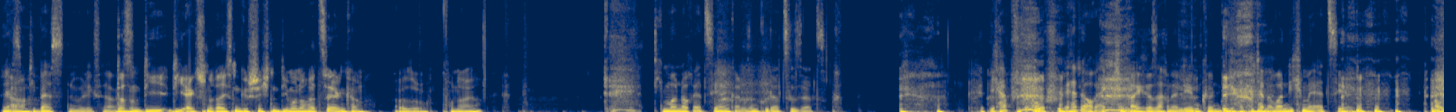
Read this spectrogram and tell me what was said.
Das Ja. sind die besten, würde ich sagen. Das sind die, die actionreichsten Geschichten, die man noch erzählen kann. Also, von daher. die man noch erzählen kann. Das ist ein guter Zusatz. Ich hab auch, hätte auch actionreichere Sachen erleben können, die hätte ich dann aber nicht mehr erzählt. Aus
